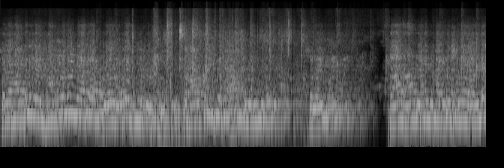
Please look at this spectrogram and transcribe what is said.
সবাই হাততালি করেন হাততালি আমরা গর্ব করছি তো হাততালি কোথায়। সবাই সেকেন্ড থার্ড সবাই হয় না।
